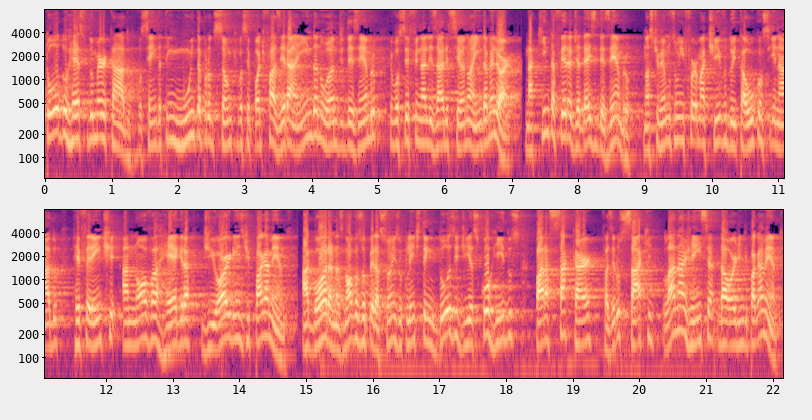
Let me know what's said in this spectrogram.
todo o resto do mercado. Você ainda tem muita produção que você pode fazer ainda no ano de dezembro e você finalizar esse ano ainda melhor. Na quinta-feira, dia 10 de dezembro, nós tivemos um informativo do Itaú Consignado referente à nova regra de ordens de pagamento. Agora, nas novas operações, o cliente tem 12 dias corridos para sacar, fazer o saque lá na agência da ordem de pagamento.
